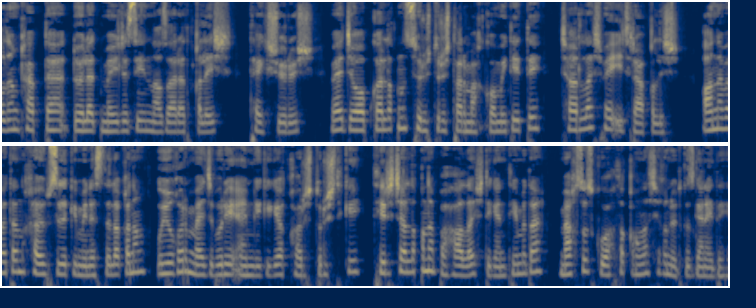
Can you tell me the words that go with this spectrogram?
Oldingi hafta davlat majlisi nazorat qilish tekshirish va javobgarlikni surishtirish tarmoq komiteti chorlash va ijro qilish ana vatan xavfsizligi ministrligining uyg'ur majburiy emgakiga qarshi turishdagi tirishchanligini baholash degan temada maxsus guvohlik anglash yig'ini o'tkazgan edi.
